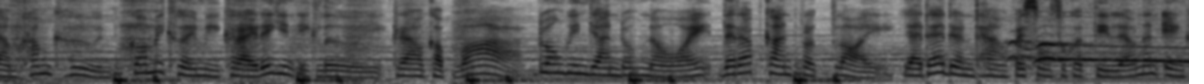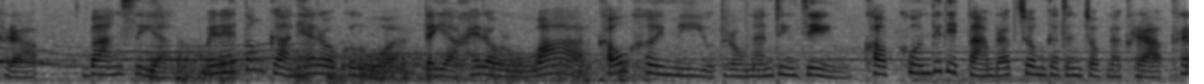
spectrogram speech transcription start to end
ยามค่ำคืน ก็ไม่เคยมีใครได้ยินอีกเลยราวกับว่า ดวงวิญญาณดวงน้อย ได้รับการปลดปล่อย และได้เดินทางไปสู่สุคติแล้วนั่นเองครับ บางเสียงไม่ได้ต้องการให้เรากลัว แต่อยากให้เรารู้ว่าเขาเคยมีอยู่ตรงนั้นจริง ๆ ขอบคุณที่ติดตามรับชมกันจนจบนะครับ ใคร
